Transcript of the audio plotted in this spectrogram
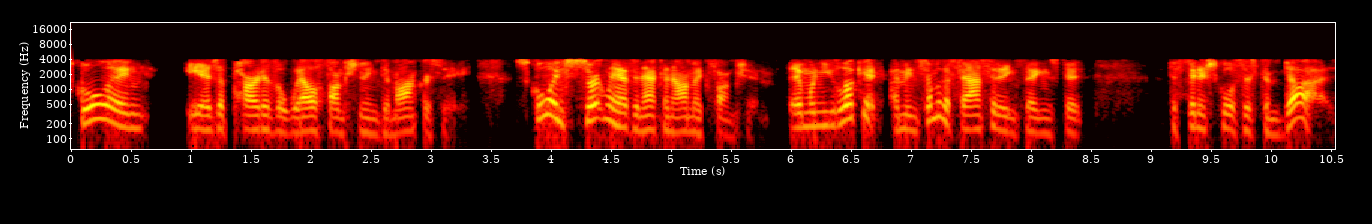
Schooling is a part of a well-functioning democracy. Schooling certainly has an economic function. And when you look at, I mean, some of the fascinating things that the Finnish school system does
